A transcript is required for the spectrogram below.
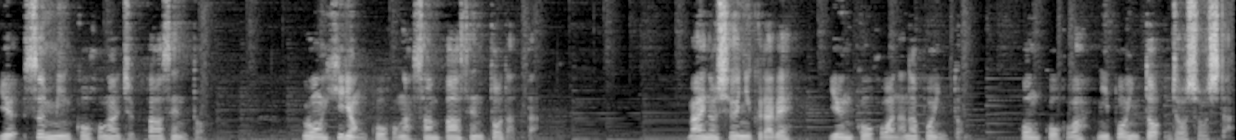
ユ・スンミン候補が10%、ウォン・ヒリョン候補が3%だった。前の週に比べユン候補は7ポイント、ポン候補は2ポイント上昇した。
